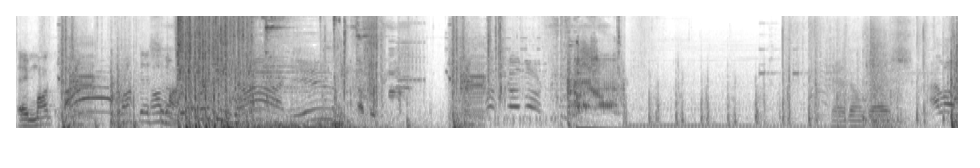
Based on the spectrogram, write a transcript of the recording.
Hey, mark. Ah, mark that Oh shit my freaking god, dude. Hostile. Yeah, don't rush. Allied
